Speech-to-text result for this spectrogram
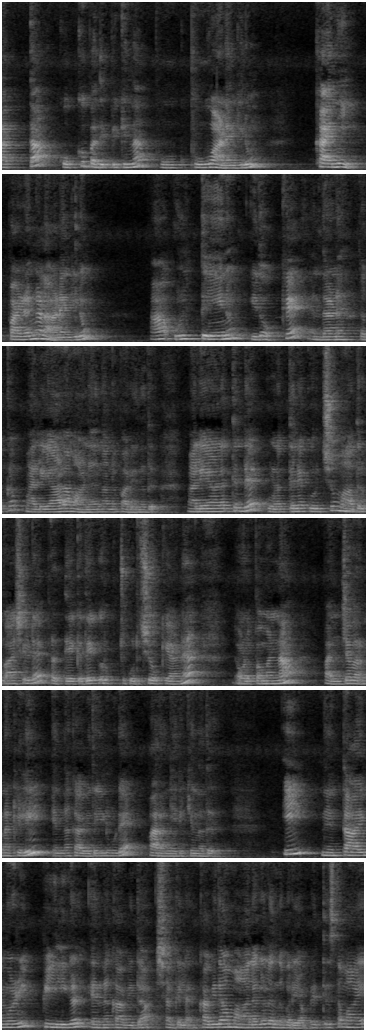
തത്ത കൊക്ക് പതിപ്പിക്കുന്ന പൂ പൂവാണെങ്കിലും കനി പഴങ്ങളാണെങ്കിലും ആ ഉൾത്തേനും ഇതൊക്കെ എന്താണ്? ഇതൊക്കെ മലയാളമാണ് എന്നാണ് പറയുന്നത്. മലയാളത്തിന്റെ ഗുണത്തിനെക്കുറിച്ചും മാതൃഭാഷയുടെ പ്രത്യേകതയെക്കുറിച്ച് കുറിച്ചുമൊക്കെയാണ് ഒളപ്പമണ്ണ പഞ്ചവർണക്കിളി എന്ന കവിതയിലൂടെ പറഞ്ഞിരിക്കുന്നത്. ഈ തായ്മൊഴി പീലികൾ എന്ന കവിത ശകല കവിതാമാലകൾ എന്ന് പറയാം. വ്യത്യസ്തമായ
